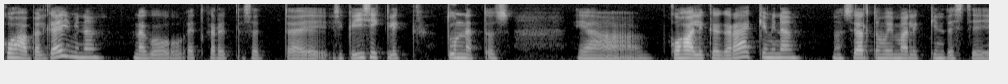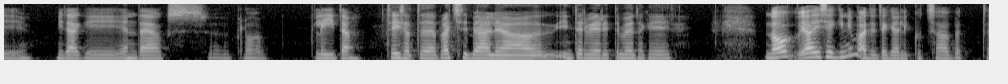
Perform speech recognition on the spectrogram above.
kohapeal käimine, nagu Edgar ütles, et äh, sihuke isiklik tunnetus ja kohalikega rääkimine, noh, sealt on võimalik kindlasti midagi enda jaoks võib-olla leida. Seisad platsi peal ja intervjueerite möödakäijaid no ja isegi niimoodi tegelikult saab, et,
